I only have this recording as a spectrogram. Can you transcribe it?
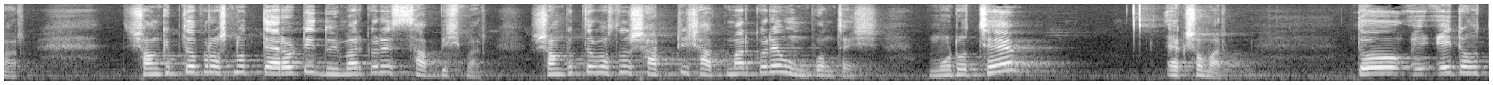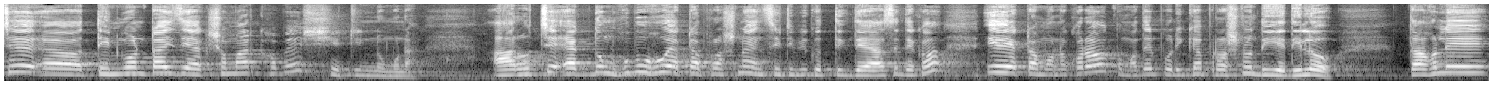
মার্ক। সংক্ষিপ্ত প্রশ্ন তেরোটি, দুই মার্ক করে ছাব্বিশ মার্ক। সংক্ষিপ্ত প্রশ্ন ষাটটি, সাত মার্ক করে উনপঞ্চাশ মোট হচ্ছে একশো মার্ক। তো এটা হচ্ছে তিন ঘন্টায় যে একশো মার্ক হবে, সেটির নমুনা। আর হচ্ছে একদম হুবহু একটা প্রশ্ন এনসিটিভি কর্তৃক দেওয়া আছে। দেখো, এ একটা মনে করো, তোমাদের পরীক্ষা প্রশ্ন দিয়ে দিল। তাহলে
